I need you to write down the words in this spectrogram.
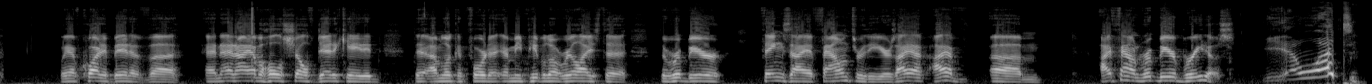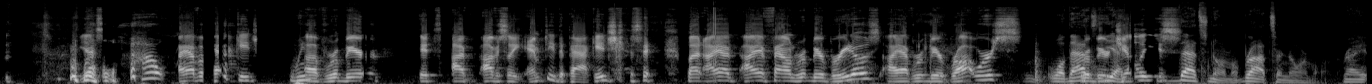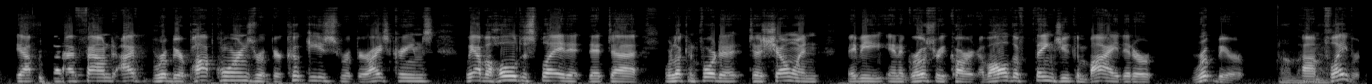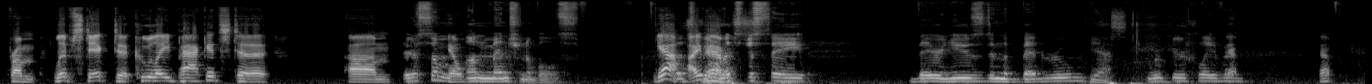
we have quite a bit of uh, and and I have a whole shelf dedicated that I'm looking forward to. I mean, people don't realize the the root beer things I have found through the years. I have I have um, I found root beer burritos. Yeah. What? Yes, How? I have a package We. of root beer. It's I've obviously emptied the package, but I have I have found root beer burritos. I have root beer bratwursts, well, that's root beer yeah, jellies. That's normal. Brats are normal, right? Yep, but I've found I've root beer popcorns, root beer cookies, root beer ice creams. We have a whole display that that uh, we're looking forward to, to showing maybe in a grocery cart of all the things you can buy that are root beer Oh um, flavored, from lipstick to Kool Aid packets to um, There's some You know- unmentionables Yeah, let's, I yeah, have. let's just say they're used in the bedroom, Yes. root beer flavored. Yep.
